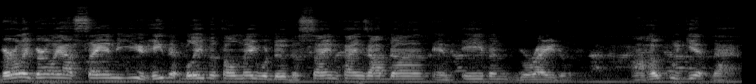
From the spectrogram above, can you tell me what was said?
Verily, verily, I say unto you, he that believeth on me will do the same things I've done and even greater. I hope we get that.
